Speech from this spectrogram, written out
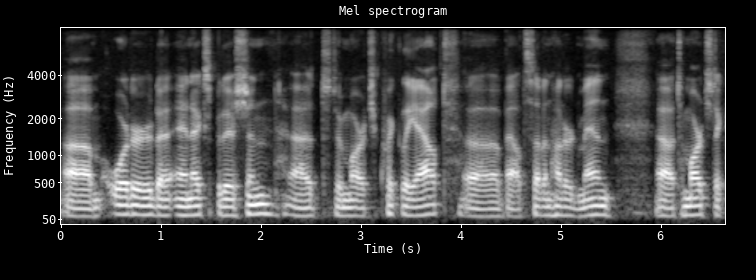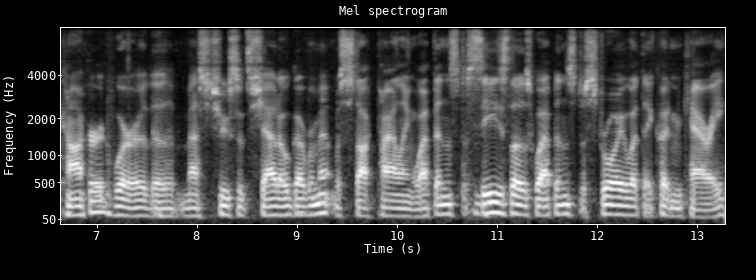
um, ordered an expedition uh, to march quickly out, uh, about 700 men, uh, to march to Concord, where the Massachusetts shadow government was stockpiling weapons, to seize those weapons, destroy what they couldn't carry.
